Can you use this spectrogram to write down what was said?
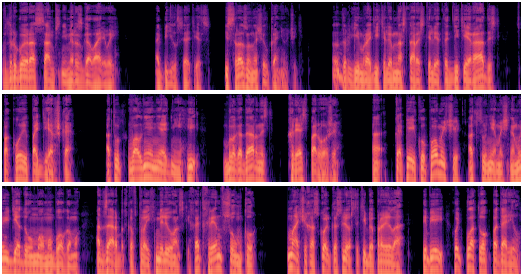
В другой раз сам с ними разговаривай, — обиделся отец. И сразу начал конючить. Ну, другим родителям на старости лет от детей радость, спокой и поддержка. А тут волнения одни и благодарность хрясь по роже. А копейку помощи отцу немощному и деду умому богому от заработков твоих миллионских — это хрен в сумку. Мачеха сколько слез-то тебе пролила, ты бы ей хоть платок подарил.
